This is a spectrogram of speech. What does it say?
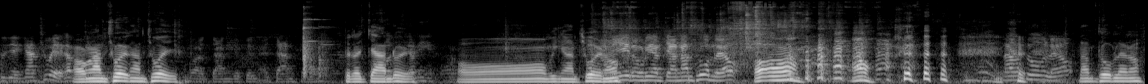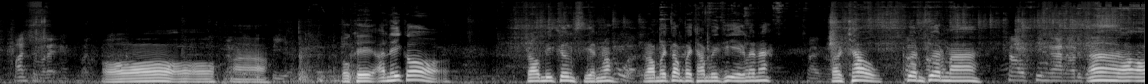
ส่วนใหญ่งานช่วยครับเอางานช่วยงานช่วย อาจารย์จะเป็นอาจารย์สอนเป็นอาจารย์ด้วย อ๋อ มีงานช่วยเนาะ นี่โรงเรียนอาจารย์น้ำท่วมแล้ว อ๋ออ๋อเอาน้ำท่วมแล้ว น้ำท่วมแล้วเนาะ บ้านชมระบ้านอ๋ออ๋ออ๋ออ่าโอเค อันนี้ก็ เรามีเครื่องเสียงเนาะเราไม่ต้องไปทำเวทีเองแล้วนะใช่ครับเราเช่าเพื่อนเพื่อนมาเช่าทีมงานเอาดีกเอว่าอเอาเอา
